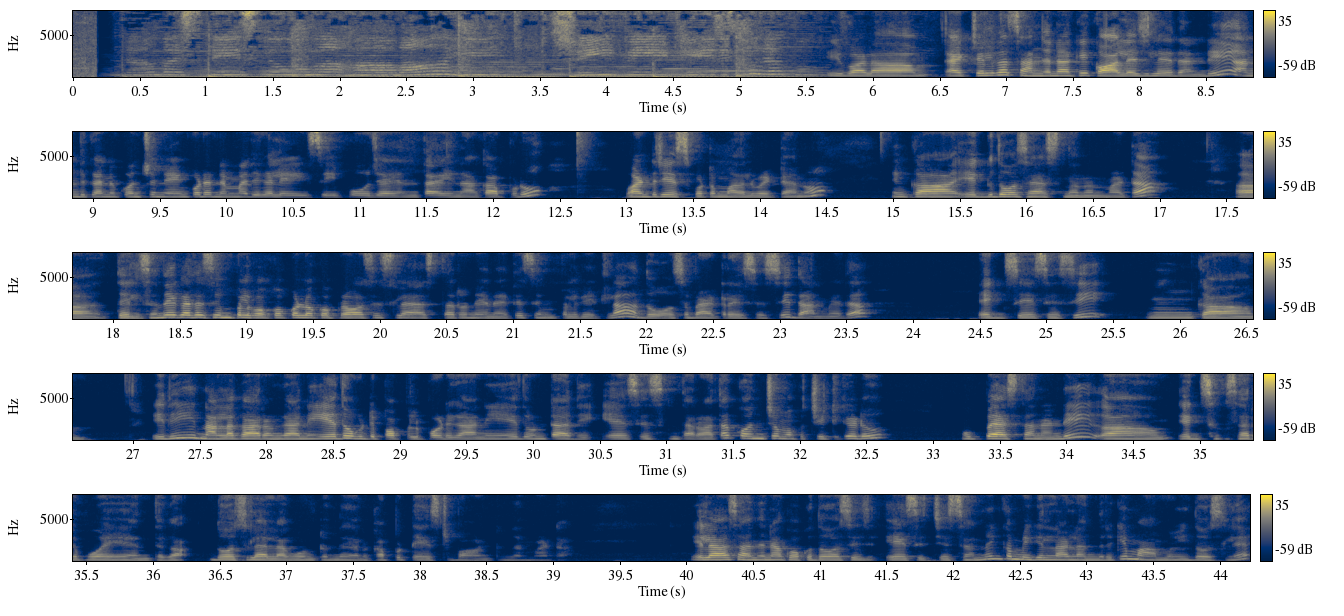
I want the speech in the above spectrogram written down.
ఇవాళ యాక్చువల్గా సంజనాకి కాలేజ్ లేదండి. అందుకని కొంచెం నేను కూడా నెమ్మదిగా లేచి పూజ ఎంత అయినాక అప్పుడు వంట చేసుకోవటం మొదలుపెట్టాను. ఇంకా ఎగ్ దోశ వేస్తున్నాను అనమాట తెలిసిందే కదా సింపుల్గా ఒక్కొక్కళ్ళు ఒక ప్రాసెస్లో వేస్తారు. నేనైతే సింపుల్గా ఇట్లా దోశ బ్యాటర్ వేసేసి దాని మీద ఎగ్స్ వేసేసి ఇంకా ఇది నల్లగారం కానీ ఏదో ఒకటి పప్పుల పొడి కానీ ఏది ఉంటే అది వేసేసిన తర్వాత కొంచెం ఒక చిటికెడు ఉప్పు వేస్తానండి ఎగ్స్కి సరిపోయేంతగా. దోశలో ఎలాగ ఉంటుంది కనుక అప్పుడు టేస్ట్ బాగుంటుంది అనమాట ఇలా సంజనాకు ఒక దోశ వేసి ఇచ్చేసాను. ఇంకా మిగిలిన వాళ్ళందరికీ మామూలు దోశలే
